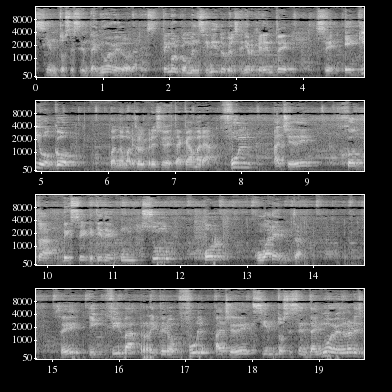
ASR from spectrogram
169 dólares. Tengo el convencimiento que el señor gerente se equivocó cuando marcó el precio de esta cámara Full HD JBC que tiene un zoom por 40. ¿Sí? Y filma, reitero, Full HD 169 dólares.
